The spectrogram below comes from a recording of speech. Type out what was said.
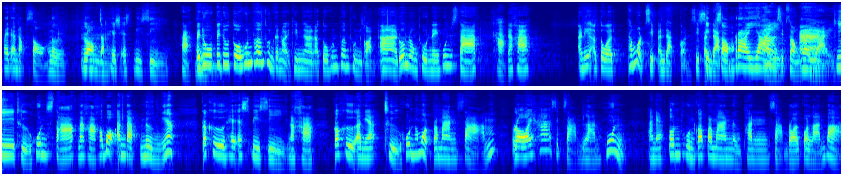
เป็นอันดับ2เลย รองจาก HSBC ค่ะไปดูอืมไปดูตัวหุ้นเพิ่มทุนกันหน่อยทีมงานเอาตัวหุ้นเพิ่มทุนก่อนอ่าร่วมลงทุนในหุ้น Start ค่ะ นะคะ อันนี้เอาตัวทั้งหมด 10 อันดับก่อน 10 อันดับ 12 รายใหญ่อ่า12รายใหญ่ อ่ที่ถือหุ้น Stark นะคะ เขาบอกอันดับหนึ่งเนี่ยก็คือ HSBC นะคะ ก็คืออันเนี้ยถือหุ้นทั้งหมดประมาณ 353 ล้านหุ้น อันเนี้ยต้นทุนก็ประมาณ 1,300 กว่าล้านบาท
